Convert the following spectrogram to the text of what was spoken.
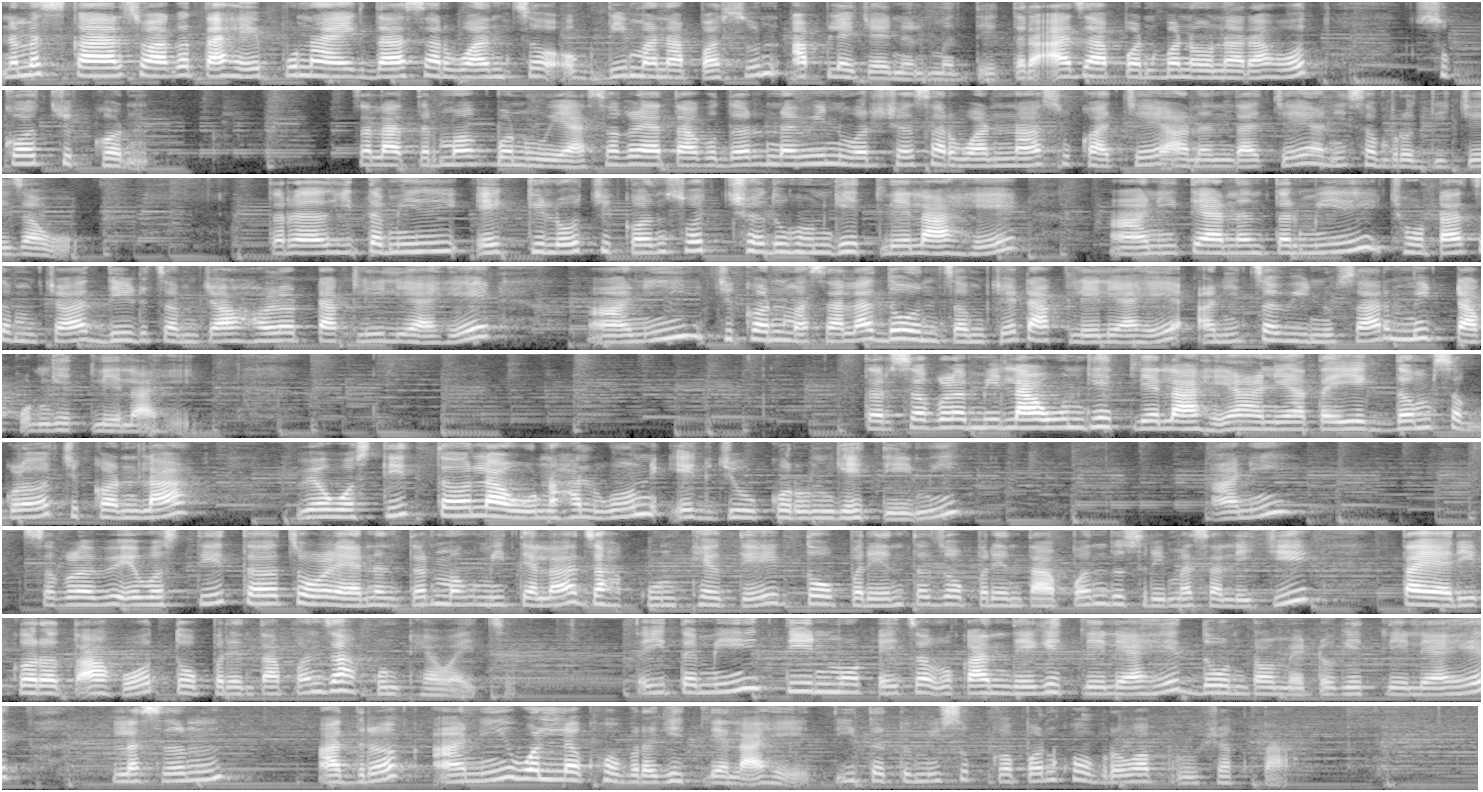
नमस्कार स्वागत आहे पुन्हा एकदा सर्वांचं अगदी मनापासून आपल्या चॅनलमध्ये. तर आज आपण बनवणार आहोत सुक्कं चिकन. चला तर मग बनवूया. सगळ्यात अगोदर नवीन वर्ष सर्वांना सुखाचे आनंदाचे आणि समृद्धीचे जावो. तर इथं मी एक किलो चिकन स्वच्छ धुवून घेतलेलं आहे आणि त्यानंतर मी छोटा चमचा दीड चमचा हळद टाकलेली आहे. आणि चिकन मसाला दोन चमचे टाकलेले आहे आणि चवीनुसार मीठ टाकून घेतलेलं आहे. तर सगळं मी लावून घेतलेलं आहे आणि आता एकदम सगळं चिकनला व्यवस्थित लावून हलवून एकजीव करून घेते मी. आणि सगळं व्यवस्थित चोळल्यानंतर मग मी त्याला झाकून ठेवते. तोपर्यंत जोपर्यंत आपण दुसरी मसाल्याची तयारी करत आहोत तोपर्यंत आपण झाकून ठेवायचं. तर इथं मी तीन मोठे च कांदे घेतलेले आहेत. दोन टोमॅटो घेतलेले आहेत. लसूण अद्रक आणि वल्ल खोबरं घेतलेलं आहे. इथं तुम्ही सुक्कं पण खोबरं वापरू शकता.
